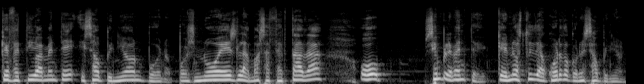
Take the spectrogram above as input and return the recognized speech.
que efectivamente esa opinión, bueno, pues no es la más acertada o simplemente que no estoy de acuerdo con esa opinión.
